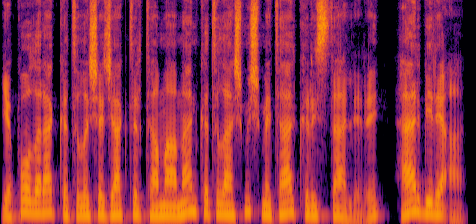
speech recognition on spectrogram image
yapı olarak katılaşacaktır. Tamamen katılaşmış metal kristalleri, her biri A.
